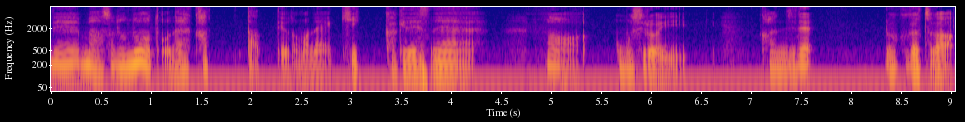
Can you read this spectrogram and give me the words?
で、まあそのノートをね、買ったっていうのもね、きっかけですね。まあ、面白い感じで、6月は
